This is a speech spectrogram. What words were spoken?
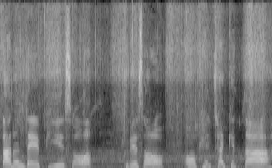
다른 데에 비해서. 그래서 어 괜찮겠다.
